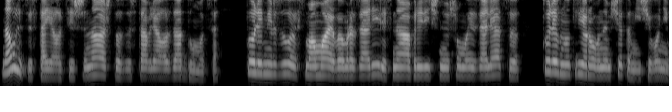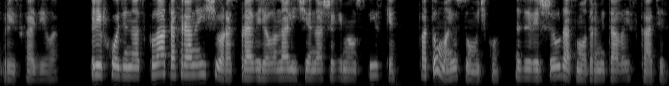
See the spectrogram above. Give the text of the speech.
На улице стояла тишина, что заставляло задуматься. То ли Мирзоев с Мамаевым разорились на приличную шумоизоляцию, то ли внутри ровным счетом ничего не происходило. При входе на склад охрана еще раз проверила наличие наших имен в списке, потом мою сумочку. Завершил досмотр металлоискатель.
